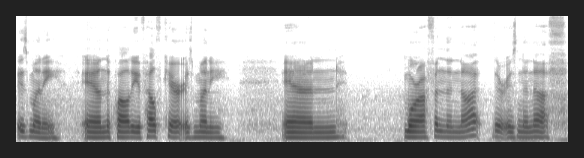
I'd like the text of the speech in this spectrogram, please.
is money and the quality of health care is money. And more often than not there isn't enough.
